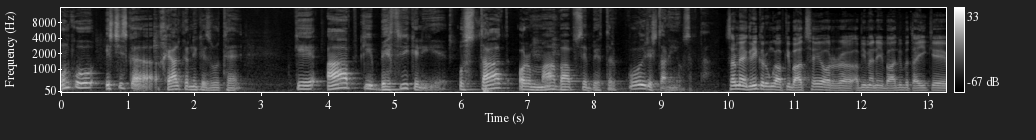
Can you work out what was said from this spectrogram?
ان کو اس چیز کا خیال کرنے کی ضرورت ہے کہ آپ کی بہتری کے لیے استاد اور ماں باپ سے بہتر کوئی رشتہ نہیں ہو سکتا۔ سر، میں ایگری کروں گا آپ کی بات سے اور ابھی میں نے یہ بات بھی بتائی کہ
